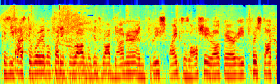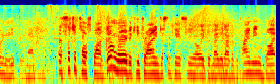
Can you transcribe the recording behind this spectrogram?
Because he has to worry about fighting for Rob against Rob down air, and three spikes is all she wrote there. Eight, first stock going to 8-Bit Man. That's such a tough spot. Good on Larry to keep trying just in case, you know, 8-Bit Man did not get the timing, but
